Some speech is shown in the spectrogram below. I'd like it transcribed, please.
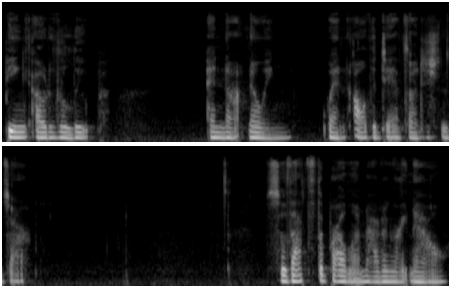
being out of the loop and not knowing when all the dance auditions are. So that's the problem I'm having right now.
